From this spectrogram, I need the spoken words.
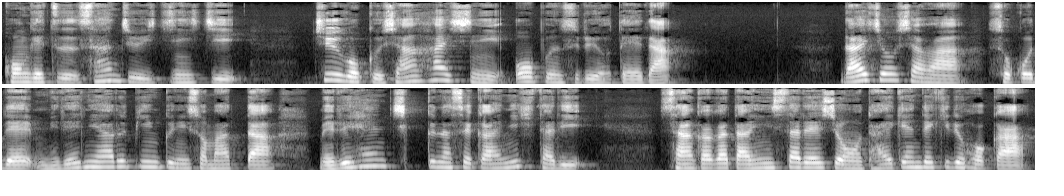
今月31日、中国上海市にオープンする予定だ。来場者はそこでミレニアルピンクに染まったメルヘンチックな世界に浸り、参加型インスタレーションを体験できるほか、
